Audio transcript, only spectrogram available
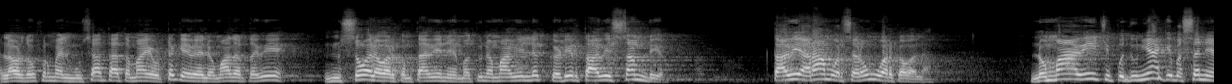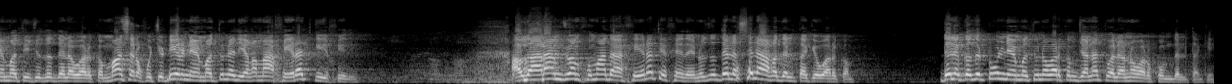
الله ورته فرمایل موسی تا ته ما یو ټکی ویلو ما درته وی سوال ورکم تا وی نعمتونه ما وی لک ډیر تا وی سم ډیر تا وی آرام ور سره هم ورکولا نو ما وی چې په دنیا کې بس نعمت چې د دل ورکم ما سره خو چې ډیر نعمتونه دی هغه ما آخرت کې خېدي او د آرام ژوند خو ما د آخرت خېدي نو زه دل سره هغه دلته کې ورکم دلته ټول نعمتونه ورکم جنت ولا نه ورکوم دلته کې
